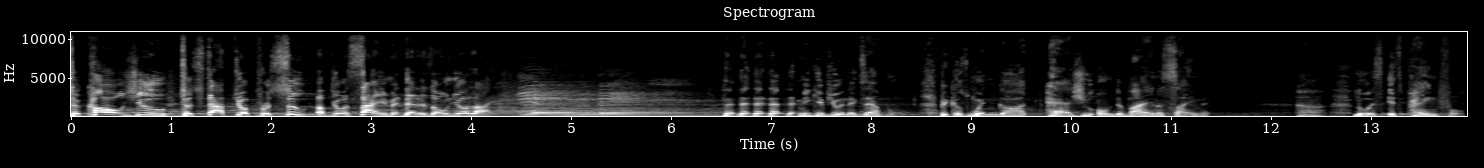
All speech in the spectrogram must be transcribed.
to cause you to stop your pursuit of your assignment that is on your life. Let, let, let, let me give you an example. Because when God has you on divine assignment, uh, Lewis, it's painful.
